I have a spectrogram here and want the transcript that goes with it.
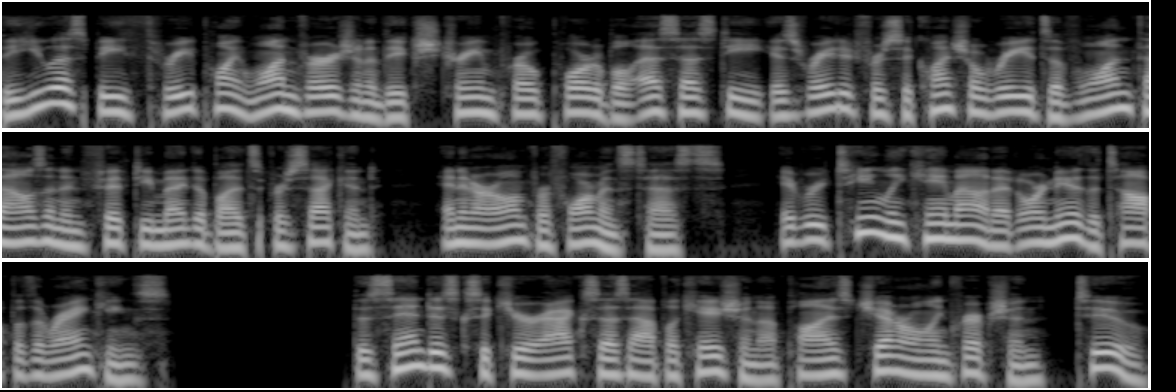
The USB 3.1 version of the Extreme Pro Portable SSD is rated for sequential reads of 1050 megabytes per second, and in our own performance tests, it routinely came out at or near the top of the rankings. The SanDisk Secure Access application applies general encryption, too.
